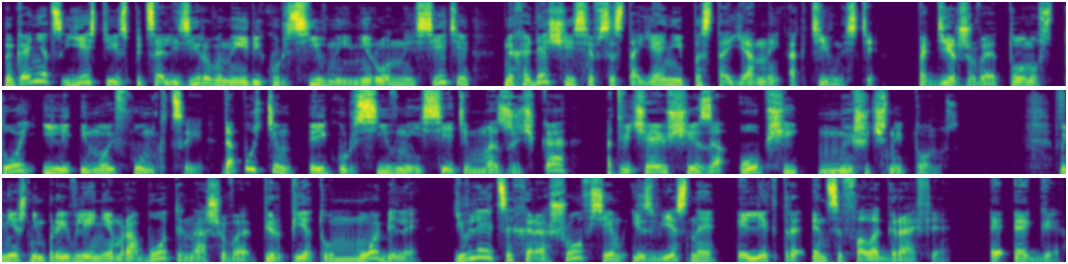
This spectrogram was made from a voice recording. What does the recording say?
Наконец, есть и специализированные рекурсивные нейронные сети, находящиеся в состоянии постоянной активности – поддерживая тонус той или иной функции, допустим, рекурсивные сети мозжечка, отвечающие за общий мышечный тонус. Внешним проявлением работы нашего перпетум мобиле является хорошо всем известная электроэнцефалография, ЭЭГ.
